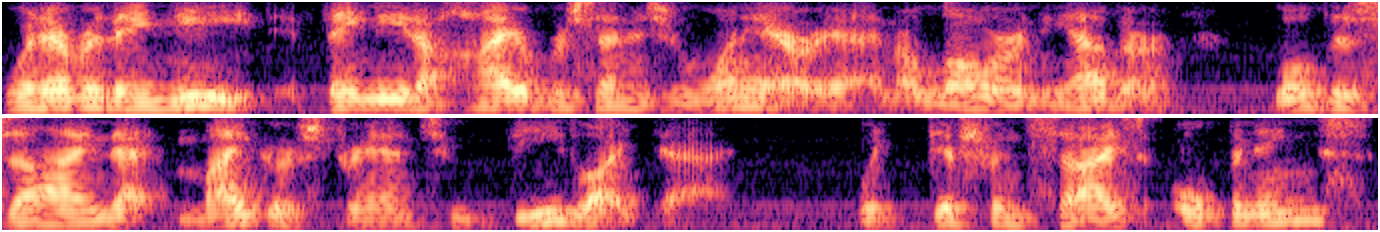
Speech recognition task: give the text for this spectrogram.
whatever they need. If they need a higher percentage in one area and a lower in the other, we'll design that microstrand to be like that with different size openings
